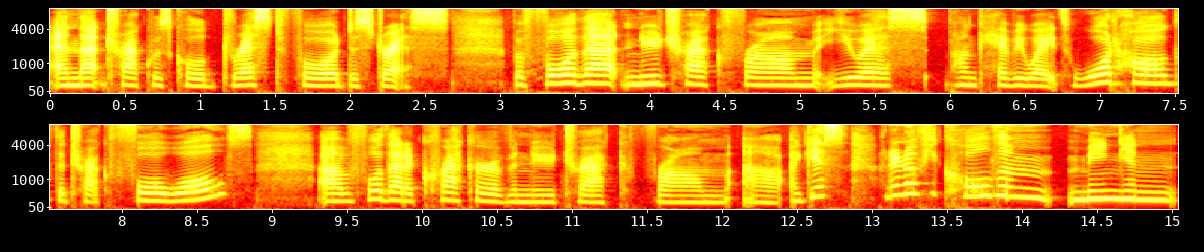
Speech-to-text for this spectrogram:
and that track was called Dressed for Distress. Before before that, new track from US punk heavyweights Warthog, the track Four Walls. Uh, before that, a cracker of a new track from, uh, I guess, I don't know if you call them Meanjin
